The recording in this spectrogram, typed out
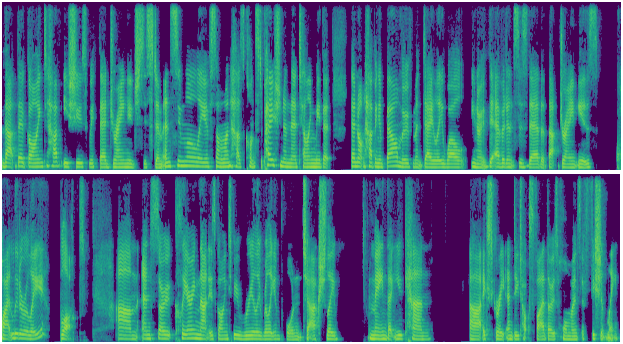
that they're going to have issues with their drainage system. And similarly, if someone has constipation and they're telling me that they're not having a bowel movement daily, well, you know, the evidence is there that that drain is quite literally blocked. Um, and so clearing that is going to be really, really important to actually mean that you can uh, excrete and detoxify those hormones efficiently.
